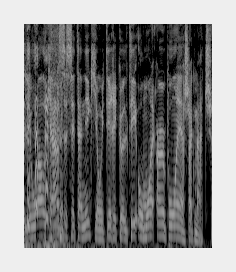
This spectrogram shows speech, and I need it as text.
les Wildcats cette année qui ont été récoltés au moins un point à chaque match.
